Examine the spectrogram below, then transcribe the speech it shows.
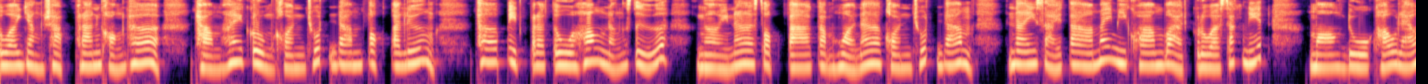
ตัวอย่างฉับพลันของเธอทำให้กลุ่มคนชุดดำตกตะลึง เธอปิดประตูห้องหนังสือ เงยหน้าสบตากับหัวหน้าคนชุดดำ ในสายตาไม่มีความหวาดกลัวสักนิด มองดูเขาแล้ว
